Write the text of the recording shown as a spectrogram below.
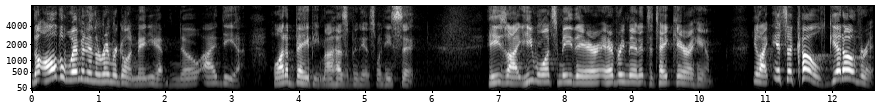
The, all the women in the room are going, Man, you have no idea what a baby my husband is when he's sick. He's like, He wants me there every minute to take care of him. You're like, It's a cold, get over it.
